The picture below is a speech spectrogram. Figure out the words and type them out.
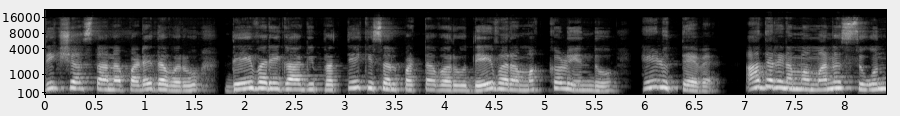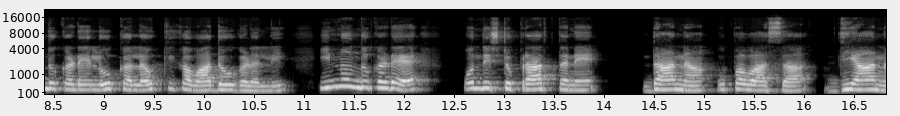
ದೀಕ್ಷಾಸ್ಥಾನ ಪಡೆದವರು, ದೇವರಿಗಾಗಿ ಪ್ರತ್ಯೇಕಿಸಲ್ಪಟ್ಟವರು, ದೇವರ ಮಕ್ಕಳು ಎಂದು ಹೇಳುತ್ತೇವೆ. ಆದರೆ ನಮ್ಮ ಮನಸ್ಸು ಒಂದು ಕಡೆ ಲೋಕ ಲೌಕಿಕವಾದವುಗಳಲ್ಲಿ ಇನ್ನೊಂದು ಕಡೆ ಒಂದಿಷ್ಟು ಪ್ರಾರ್ಥನೆ, ದಾನ, ಉಪವಾಸ, ಧ್ಯಾನ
